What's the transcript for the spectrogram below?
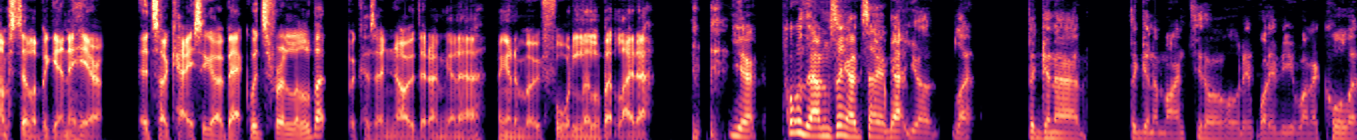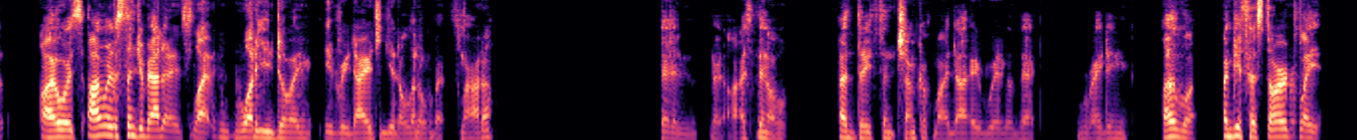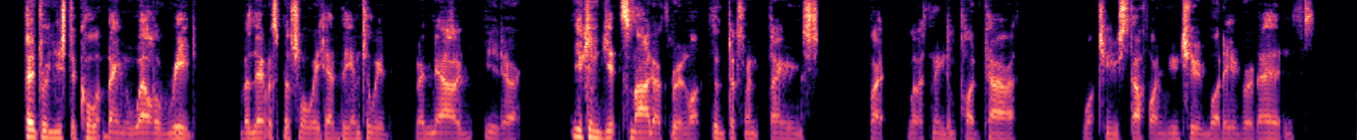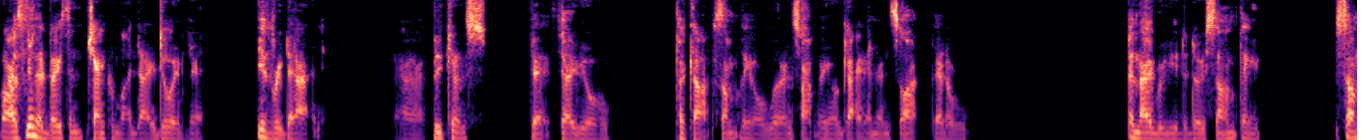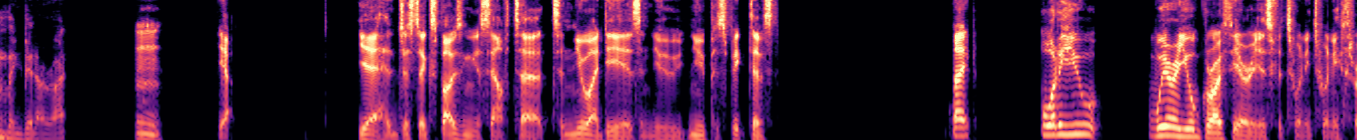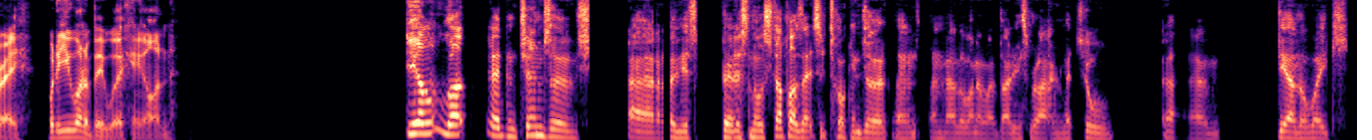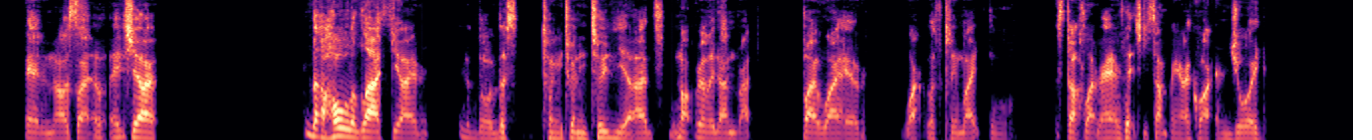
i'm still a beginner here it's okay to go backwards for a little bit because I know that I'm gonna I'm gonna move forward a little bit later. yeah, probably the other thing I'd say about your like beginner beginner mindset or, or whatever you want to call it. I always I always think about it. It's like what are you doing every day to get a little bit smarter? And I spend a, a decent chunk of my day, whether that reading. Oh, I guess historically, people used to call it being well read, but that was before we had the interweb. And now, you know, you can get smarter through lots of different things, like listening to podcasts, watching stuff on YouTube, whatever it is. Well, I spend a decent chunk of my day doing that every day uh, because that's how you'll pick up something or learn something or gain an insight that'll enable you to do something something better, right? Mm. Yeah. Yeah, just exposing yourself to to new ideas and new new perspectives. Mate, what are you where are your growth areas for 2023? What do you want to be working on? Yeah, look, in terms of uh, I guess personal stuff, I was actually talking to uh, another one of my buddies, Ryan Mitchell, um, the other week, and I was like, actually, the whole of last year, or this 2022 year, I've not really done much by way of like lifting weights and stuff like that. It's actually something I quite enjoyed.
